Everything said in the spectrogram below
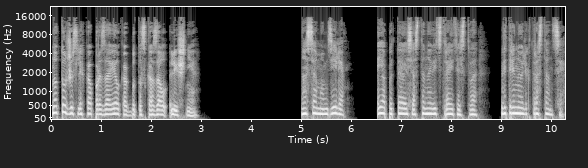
но тут же слегка порозовел, как будто сказал лишнее. «На самом деле, я пытаюсь остановить строительство ветряной электростанции».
